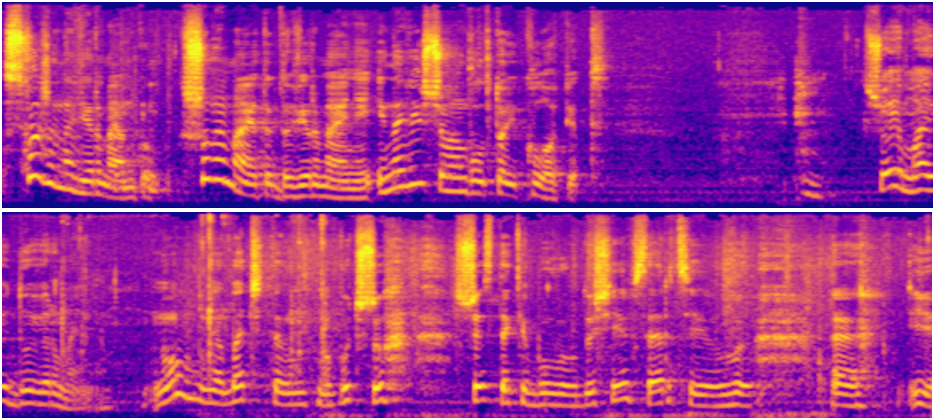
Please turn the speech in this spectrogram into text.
схоже на вірменку. Що ви маєте до Вірменії? І навіщо вам був той клопіт? Що я маю до Вірменії? Ну, як бачите, мабуть, що щось таке було в душі, в серці, в, е, і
